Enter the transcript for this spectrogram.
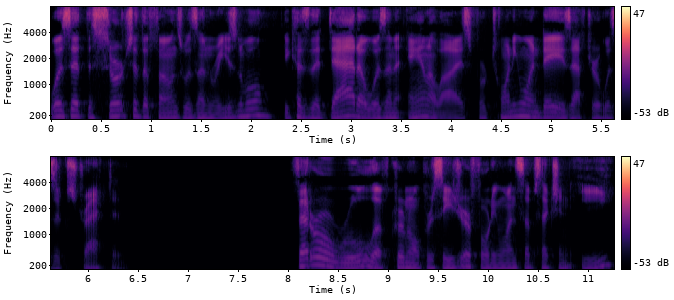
was that the search of the phones was unreasonable because the data wasn't analyzed for 21 days after it was extracted. Federal Rule of Criminal Procedure 41 subsection E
